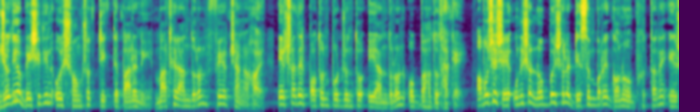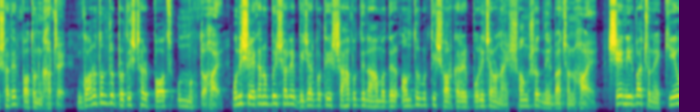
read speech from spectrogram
যদিও বেশি দিন ওই সংসদ টিকতে পারেনি। মাঠের আন্দোলন ফের চাঙা হয়। এরশাদের পতন পর্যন্ত এই আন্দোলন অব্যাহত থাকে। অবশেষে উনিশশো নব্বই সালের ডিসেম্বরে গণ অভ্যুত্থানে এরশাদের পতন ঘটে। গণতন্ত্র প্রতিষ্ঠার পথ উন্মুক্ত হয়। উনিশশো একানব্বই সালে বিচারপতি শাহাবুদ্দিন আহমদের অন্তর্বর্তী সরকারের পরিচালনায় সংসদ নির্বাচন হয়। সে নির্বাচনে কেউ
